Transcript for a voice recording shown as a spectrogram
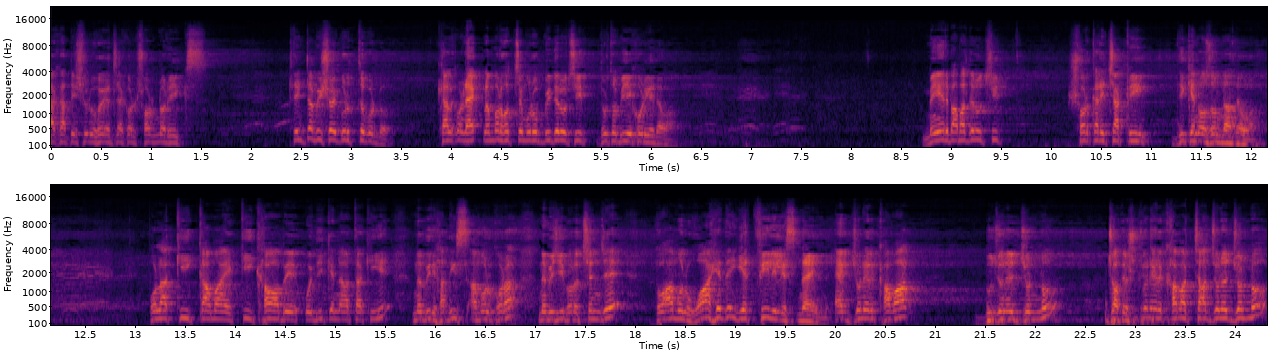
ডাকাতি শুরু হয়েছে, এখন স্বর্ণ রিক্স। তিনটা বিষয় গুরুত্বপূর্ণ। খেয়াল করেন, এক নম্বর হচ্ছে মুরব্বীদের উচিত দ্রুত বিয়ে করিয়ে দেওয়া। মেয়ের বাবাদের উচিত সরকারি চাকরি দিকে নজর না দেওয়া। পোলা কি কামায়, কি খাওয়াবে, ওইদিকে না তাকিয়ে নবীর হাদিস আমল করা। নবীজি বলেছেন যে তো আমল ওয়াহেদে ইয়েকফিল ইসনাইন। একজনের খাবার দুজনের জন্য, যথেষ্ট। জনের খাবার চারজনের জন্য,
